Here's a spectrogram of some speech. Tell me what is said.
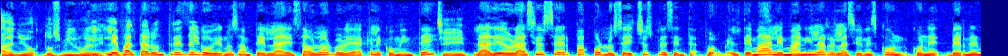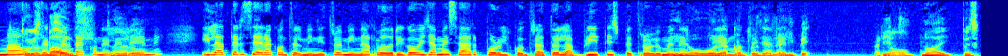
año 2009. Le faltaron tres del gobierno Samper, la de Saulo Arboleda que le comenté, Sí. la de Horacio Serpa por los hechos presentados, por el tema de Alemania y las relaciones con, con Werner Maus, Con ¿se acuerda? Con el claro. ELN. Y la tercera contra el ministro de Minas, Rodrigo Villamesar, por el contrato de la British Petroleum en ¿Y el no hubo una contra el de. Felipe? Arias? No, no hay. Pues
